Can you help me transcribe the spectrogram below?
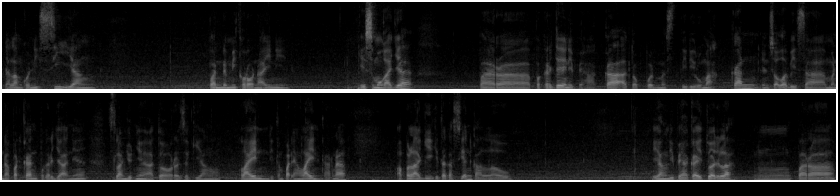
dalam kondisi yang pandemi corona ini. Ya semoga aja para pekerja yang di PHK ataupun mesti dirumahkan insya Allah bisa mendapatkan pekerjaannya selanjutnya atau rezeki yang lain di tempat yang lain karena apalagi kita kasihan kalau yang di PHK itu adalah hmm, para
